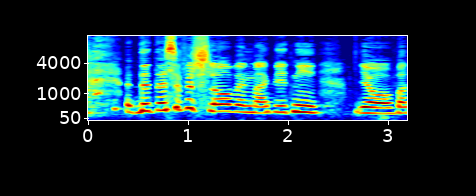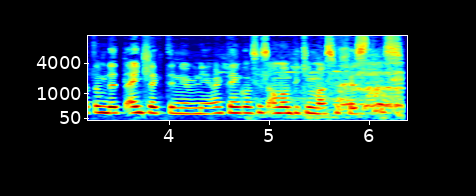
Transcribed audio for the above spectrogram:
dit is 'n verslawing, maar ek weet nie ja, wat om dit eintlik te noem nie. Ek dink ons is almal bietjie masochisties.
